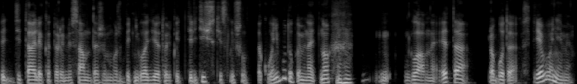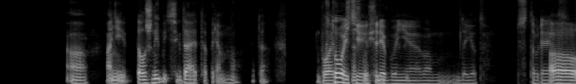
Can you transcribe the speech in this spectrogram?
детали, которыми сам даже, может быть, не владею, только теоретически слышал, такого не буду упоминать. Но угу. главное – это работа с требованиями. А, они должны быть всегда, это прям, ну, это Кто эти случаи. требования вам дает? Составляет? А,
